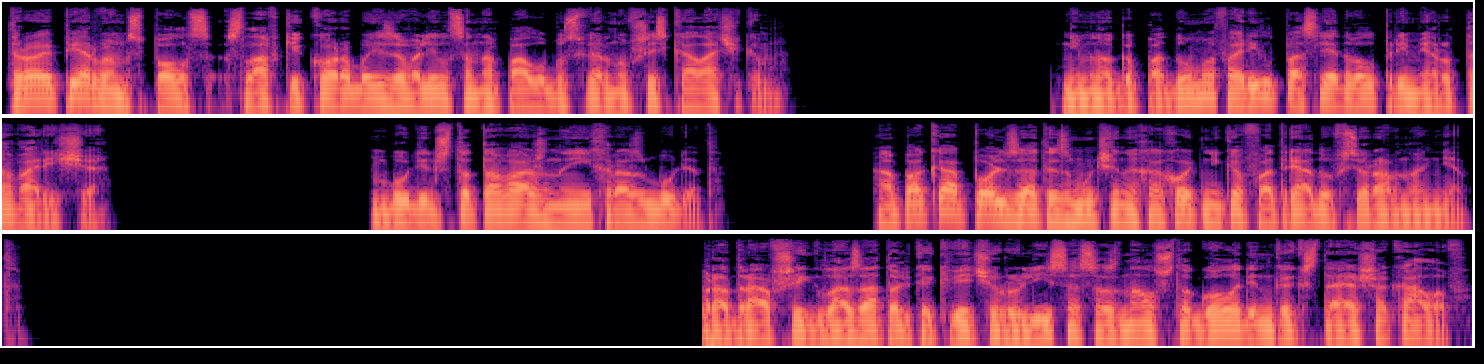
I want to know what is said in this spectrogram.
Трое первым сполз с лавки короба и завалился на палубу, свернувшись калачиком. Немного подумав, Арил последовал примеру товарища. Будет что-то важное, их разбудят. А пока пользы от измученных охотников отряду все равно нет. Продравший глаза только к вечеру лис осознал, что голоден, как стая шакалов.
